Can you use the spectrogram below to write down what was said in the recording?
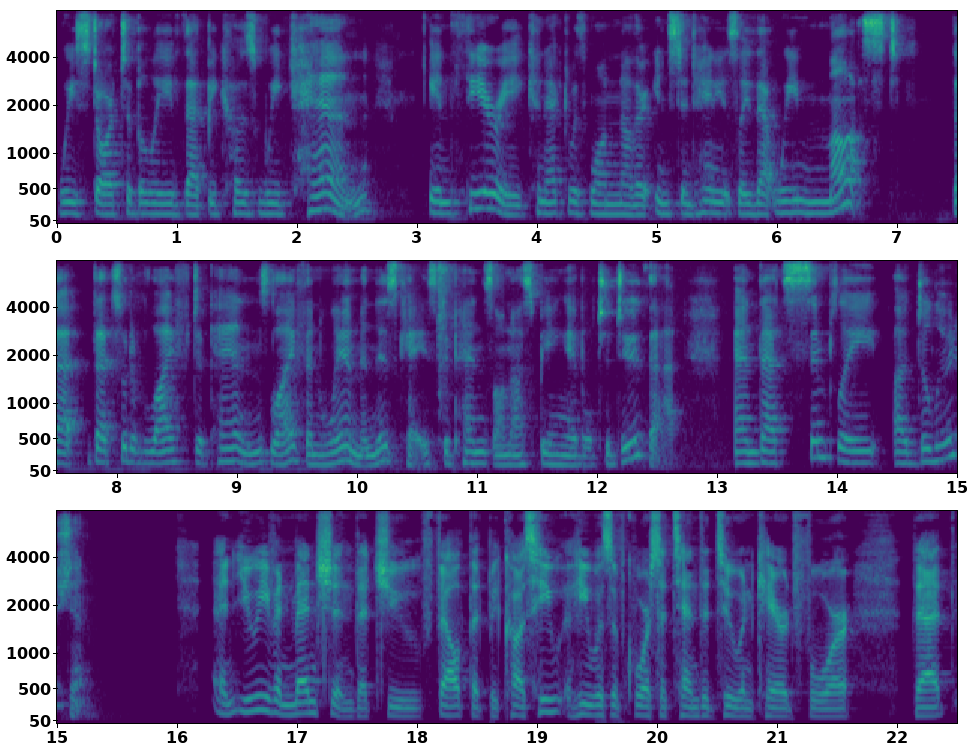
we start to believe that because we can, in theory, connect with one another instantaneously, that we must. That that sort of life depends, life and limb in this case depends on us being able to do that, and that's simply a delusion. And you even mentioned that you felt that because he he was of course attended to and cared for, that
